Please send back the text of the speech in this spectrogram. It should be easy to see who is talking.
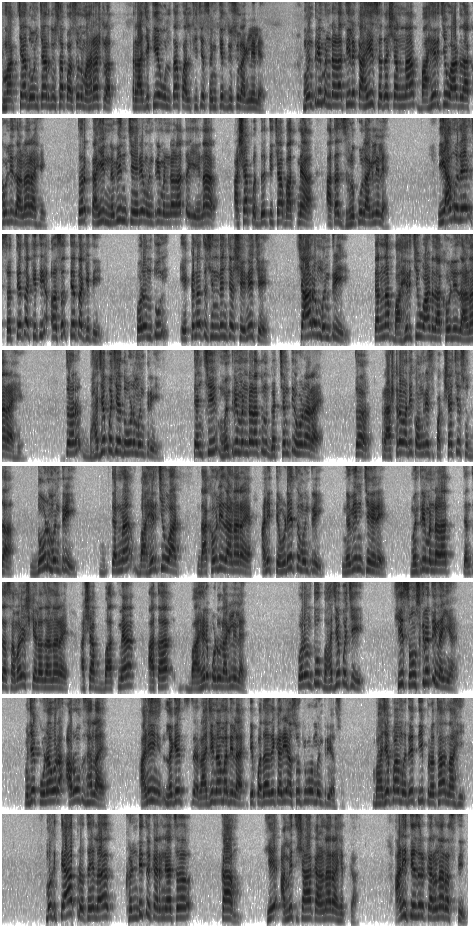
Speaker 1: मागच्या दोन चार दिवसापासून महाराष्ट्रात राजकीय उलतापालथीचे संकेत दिसू लागलेले आहेत. मंत्रिमंडळातील काही सदस्यांना बाहेरची वाट दाखवली जाणार आहे. तर काही नवीन चेहरे मंत्रिमंडळात येणार अशा पद्धतीच्या बातम्या आता झळकू लागलेल्या आहेत. यामध्ये सत्यता किती असत्यता किती? परंतु एकनाथ शिंदेच्या सेनेचे चार मंत्री त्यांना बाहेरची वाट दाखवली जाणार आहे. तर भाजपचे दोन मंत्री त्यांची मंत्रिमंडळातून गच्छंती होणार आहे. तर राष्ट्रवादी काँग्रेस पक्षाचे सुद्धा दोन मंत्री त्यांना बाहेरची वाट दाखवली जाणार आहे आणि तेवढेच मंत्री नवीन चेहरे मंत्रिमंडळात त्यांचा समावेश केला जाणार आहे अशा बातम्या आता बाहेर पडू लागलेल्या आहेत. परंतु भाजपची ही संस्कृती नाही आहे. म्हणजे कुणावर आरोप झाला आहे आणि लगेच राजीनामा दिलाय ते पदाधिकारी असो किंवा मंत्री असो भाजपामध्ये ती प्रथा नाही. मग त्या प्रथेला खंडित करण्याचं काम हे अमित शहा करणार आहेत का? आणि ते जर करणार असतील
